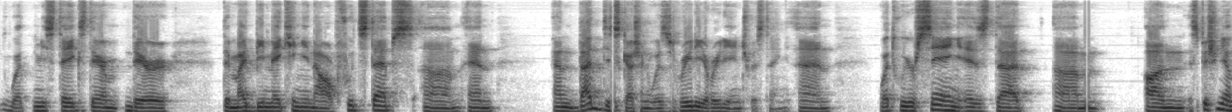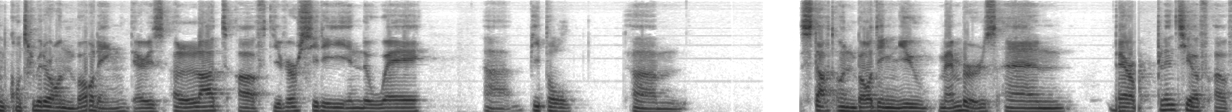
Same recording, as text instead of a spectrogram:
what mistakes they're they're they might be making in our footsteps, um, and and that discussion was really really interesting. And what we're seeing is that um, on especially on contributor onboarding, there is a lot of diversity in the way uh, people um, start onboarding new members and there are plenty of, of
